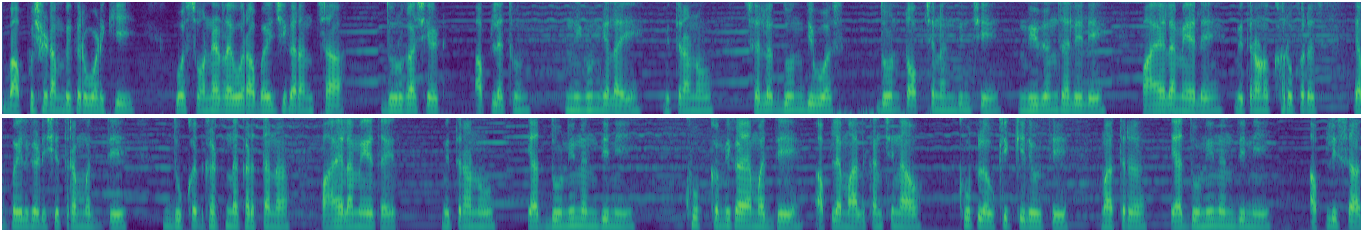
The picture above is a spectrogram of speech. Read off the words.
बापूशेठ आंबेकर वडकी व सोन्या ड्रायव्हर अभयजीकरांचा दुर्गा शेठ आपल्यातून निघून गेला आहे मित्रांनो सलग दोन दिवस दोन टॉपच्या नंदींचे निधन झालेले पाहायला मिळाले. मित्रांनो खरोखरच या बैलगाडी क्षेत्रामध्ये दुःखद घटना घडताना पाहायला मिळत आहेत. मित्रांनो या दोन्ही नंदींनी खूप कमी काळामध्ये आपल्या मालकांचे नाव खूप लौकिक केले होते. मात्र या दोन्ही नंदींनी आपली साथ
